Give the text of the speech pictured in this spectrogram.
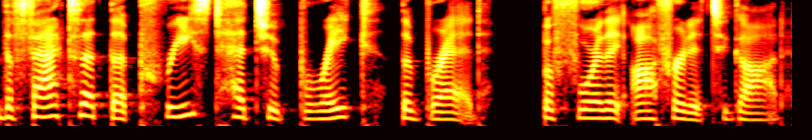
the fact that the priest had to break the bread before they offered it to God.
